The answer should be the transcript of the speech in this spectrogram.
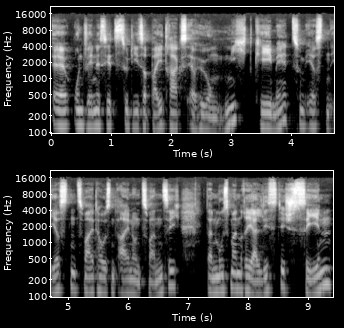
Äh, und wenn es jetzt zu dieser Beitragserhöhung nicht käme zum 01.01.2021, dann muss man realistisch sehen,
